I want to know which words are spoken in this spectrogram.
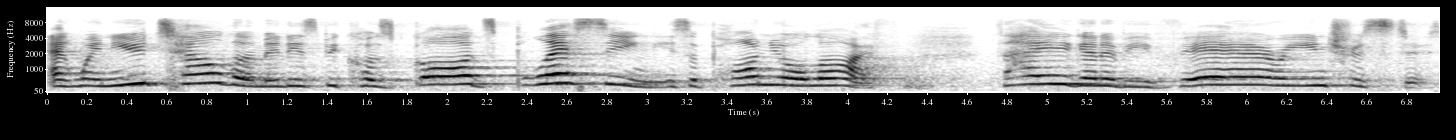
And when you tell them it is because God's blessing is upon your life, they are going to be very interested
